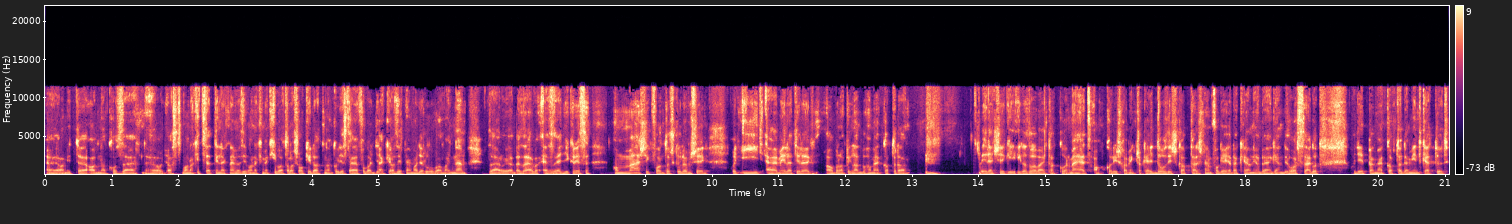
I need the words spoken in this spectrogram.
eh, amit adnak hozzá, eh, hogy azt van, akit szettinek nevezi, van, aki meg hivatalos okiratnak, hogy ezt elfogadják-e azért, mert magyarul van, vagy nem, zárója bezárva, ez az egyik része. A másik fontos különbség, hogy így elméletileg abban a pillanatban, ha megkaptad a védettségi igazolványt, akkor mehetsz, akkor is, ha még csak egy dózis kaptál, és nem fogja érdekelni a belgendő országot, hogy éppen megkaptad-e mindkettőt,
